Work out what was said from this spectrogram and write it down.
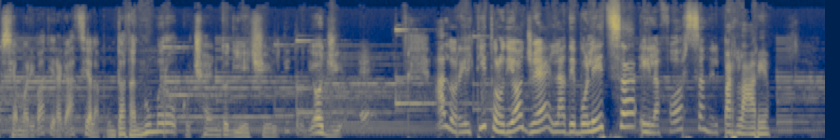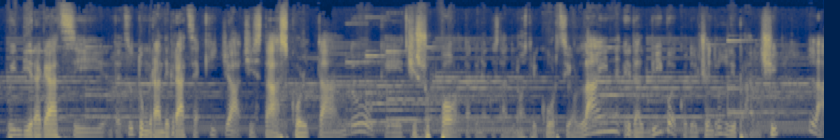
Siamo arrivati ragazzi alla puntata numero 110 il titolo di oggi è... Allora, il titolo di oggi è La debolezza e la forza nel parlare. Quindi ragazzi, innanzitutto un grande grazie a chi già ci sta ascoltando, che ci supporta quindi acquistando i nostri corsi online e dal vivo ecco, del Centro Studi Pranici, la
